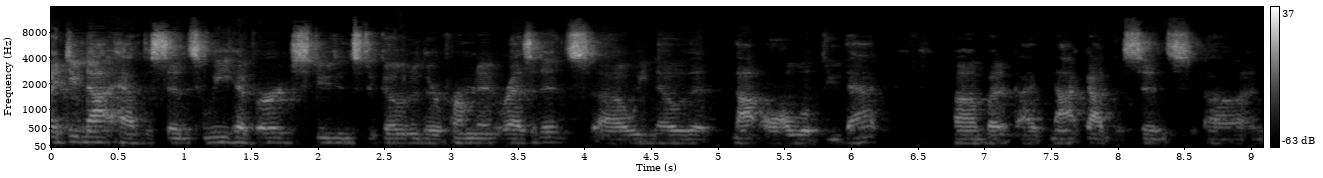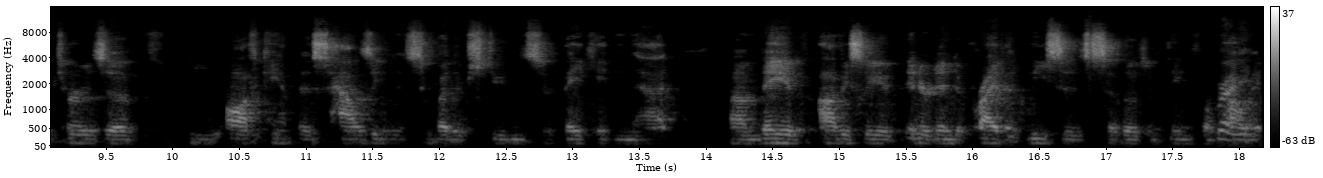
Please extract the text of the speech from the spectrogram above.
I do not have the sense. We have urged students to go to their permanent residence. Uh, we know that not all will do that, um, but I've not got the sense uh, in terms of the off-campus housing as to whether students are vacating that. Um, they have obviously have entered into private leases, so those are things they'll, right. probably,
